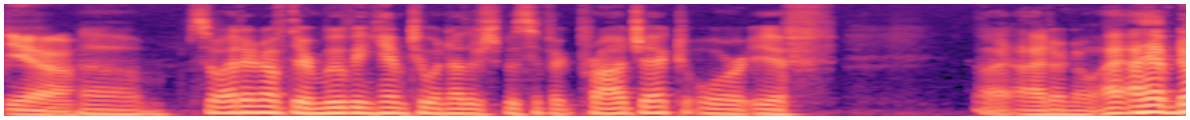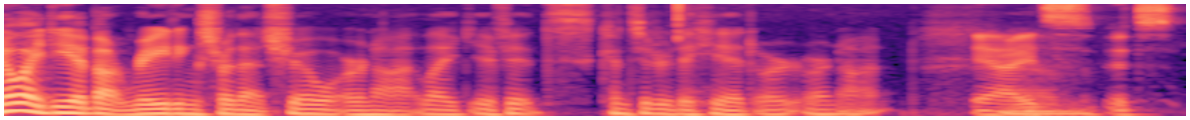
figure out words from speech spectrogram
Yeah. Um, so I don't know if they're moving him to another specific project or if I, I don't know. I, I have no idea about ratings for that show or not. Like if it's considered a hit or, or not. Yeah, it's it's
